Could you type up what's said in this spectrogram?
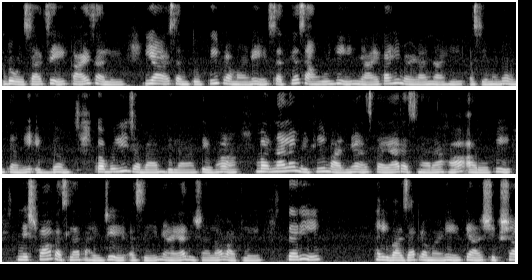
डोळसाचे काय झाले? या संतुप्तीप्रमाणे सत्य सांगूनही न्याय काही मिळणार नाही असे म्हणून त्याने एकदम कबुली जबाब दिला. तेव्हा मरणाला मिठी मारण्यास तयार असणारा हा आरोपी निष्पाप असला पाहिजे असे न्यायाधीशाला वाटले. तरी रिवाजाप्रमाणे त्या शिक्षा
